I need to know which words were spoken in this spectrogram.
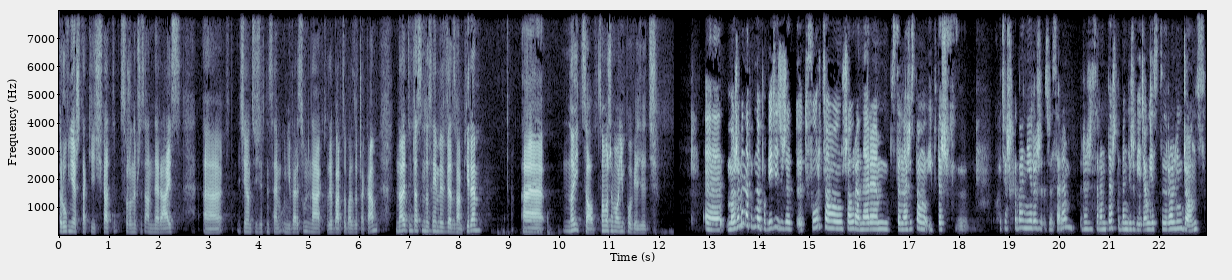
również taki świat stworzony przez Annę Rice, e, dziejący się w tym samym uniwersum, na który bardzo, bardzo czekam. No ale tymczasem dostajemy wywiad z wampirem. E, no i co? Co możemy o nim powiedzieć? E, możemy na pewno powiedzieć, że twórcą, showrunnerem, scenarzystą i też, chociaż chyba nie reżyserem, reżyserem też, ty będziesz wiedział, jest Rolling Jones,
